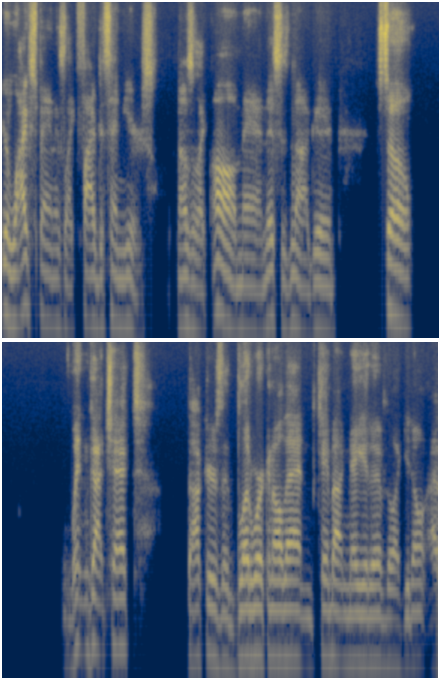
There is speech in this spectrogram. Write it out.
your lifespan is like five to 10 years. And I was like, oh man, this is not good. So went and got checked. Doctors, the blood work and all that, and came out negative. They're like, you don't, I,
